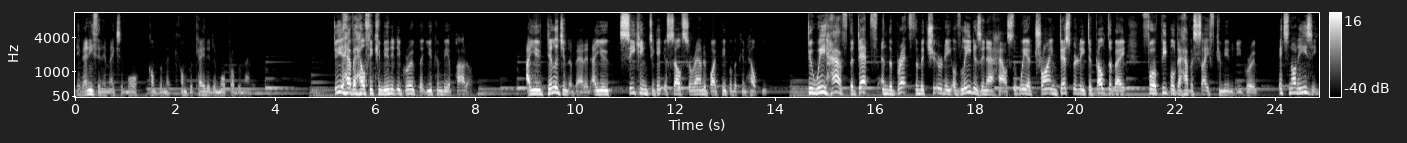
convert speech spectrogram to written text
If anything, it makes it more complicated and more problematic. Do you have a healthy community group that you can be a part of? Are you diligent about it? Are you seeking to get yourself surrounded by people that can help you? Do we have the depth and the breadth, the maturity of leaders in our house that we are trying desperately to cultivate for people to have a safe community group? It's not easy.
